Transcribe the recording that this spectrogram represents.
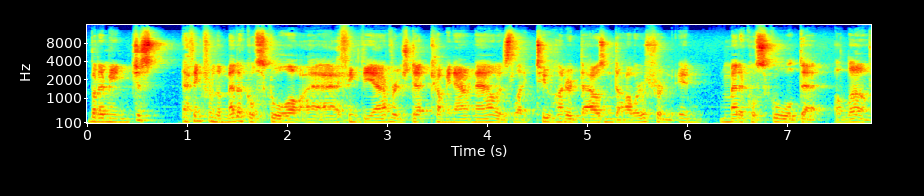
But I mean, just I think from the medical school, I, I think the average debt coming out now is like two hundred thousand dollars for in medical school debt alone,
